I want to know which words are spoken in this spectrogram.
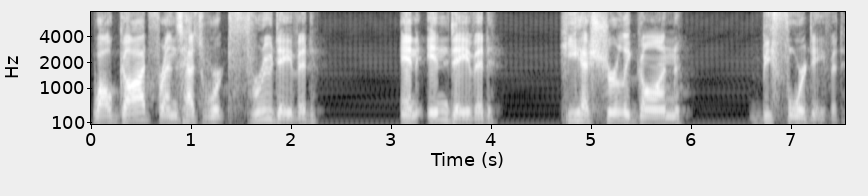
While God, friends, has worked through David and in David he has surely gone before David.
